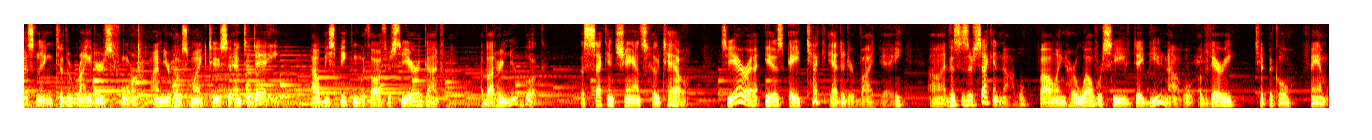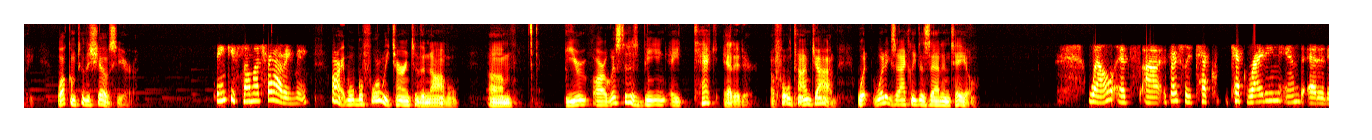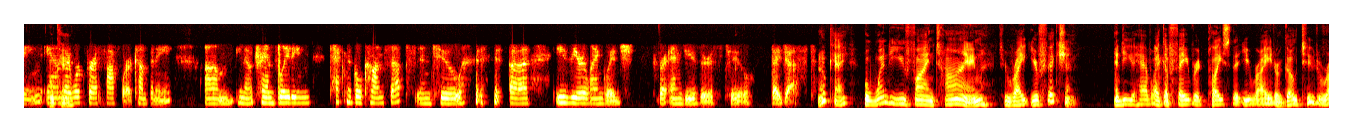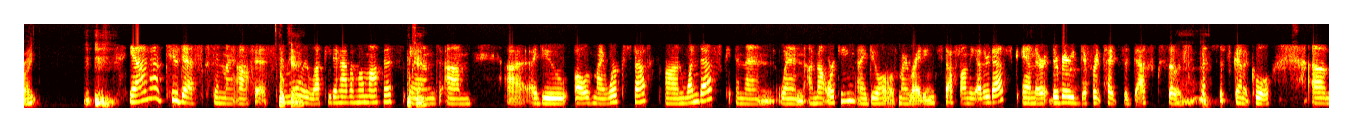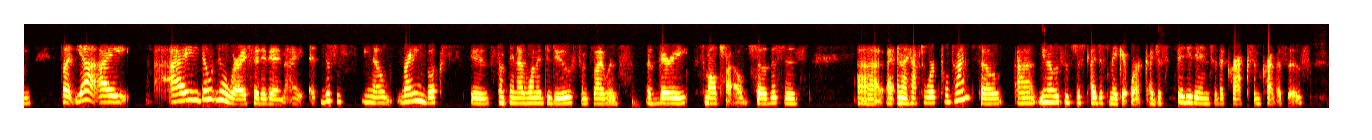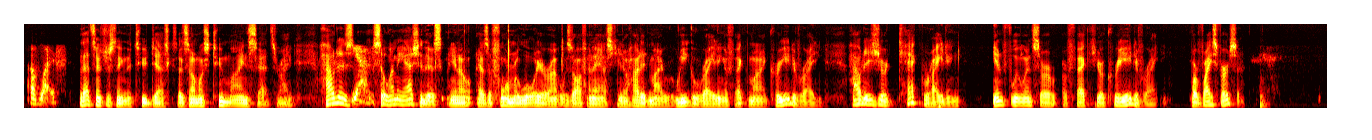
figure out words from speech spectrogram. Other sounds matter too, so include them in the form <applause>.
listening to the Writers Forum. I'm your host, Mike Tusa, and today I'll be speaking with author Sierra Godfrey about her new book, The Second Chance Hotel. Sierra is a tech editor by day. Uh, this is her second novel, following her well received debut novel, A Very Typical Family. Welcome to the show, Sierra. Thank you so much for having me. All right, well, before we turn to the novel, um, you are listed as being a tech editor, a full time job. What, what exactly does that entail? Well, it's uh, it's actually tech tech writing and editing, and Okay. I work for a software company. Um, you know, translating technical concepts into <laughs> uh, easier language for end users to digest. Okay. Well, when do you find time to write your fiction? And do you have like a favorite place that you write or go to to write? <clears throat> Yeah, I have two desks in my office. Okay. I'm really lucky to have a home office, Okay. and um, uh, I do all of my work stuff on one desk, and then when I'm not working, I do all of my writing stuff on the other desk. And they're they're very different types of desks, so it's <laughs> it's kind of cool. Um, but yeah, I I don't know where I fit it in. I this is you know writing books is something I've wanted to do since I was a very small child. So this is, uh, and I have to work full time. So uh, you know, this is just I just make it work. I just fit it into the cracks and crevices of life. That's interesting, the two desks. It's almost two mindsets, right? How does Yes. so let me ask you this, you know, as a former lawyer, I was often asked, you know, how did my legal writing affect my creative writing? How does your tech writing influence or affect your creative writing? Or vice versa?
